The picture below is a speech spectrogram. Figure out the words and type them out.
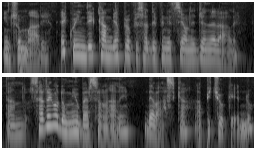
in su mare e quindi cambia proprio la definizione generale. Tanto, se ricordo mio personale, de Vasca, a Piccioccheddu,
